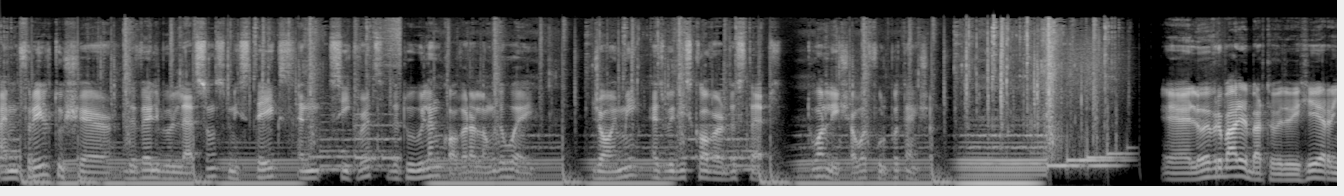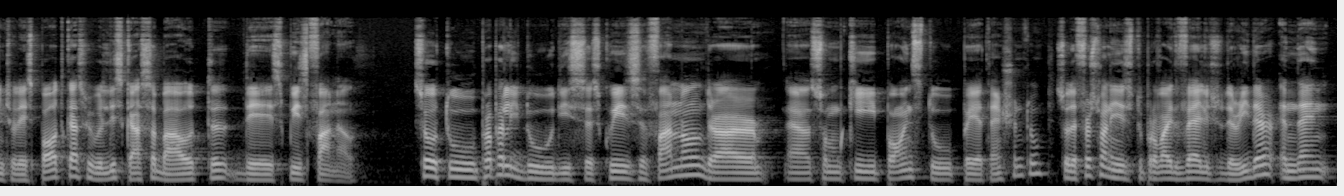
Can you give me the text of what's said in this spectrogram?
I'm thrilled to share the valuable lessons, mistakes, and secrets that we will uncover along the way. Join me as we discover the steps to unleash our full potential. Hello everybody, Alberto Vedovi here. In today's podcast we will discuss about the squeeze funnel. So to properly do this squeeze funnel, there are uh, some key points to pay attention to. So the first one is to provide value to the reader and then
